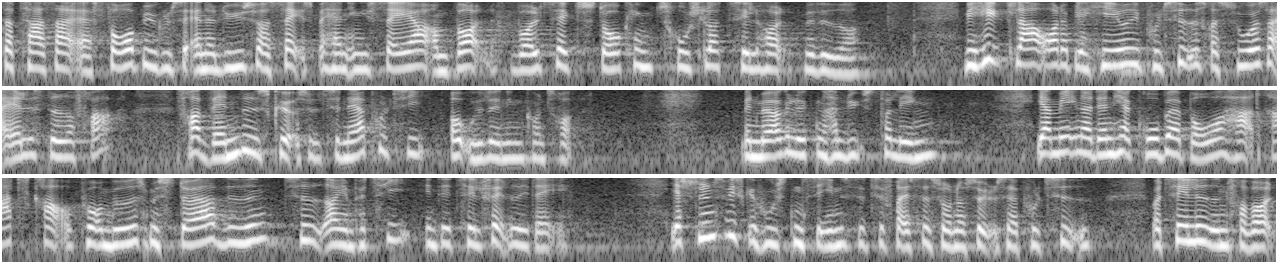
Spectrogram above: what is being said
der tager sig af forebyggelse, analyse og sagsbehandling i sager om vold, voldtægt, stalking, trusler, tilhold med videre. Vi er helt klar over, at der bliver hævet i politiets ressourcer alle steder fra, fra vanvidskørsel til nærpoliti og udlændingekontrol. Men mørkelygten har lyst for længe. Jeg mener, at den her gruppe af borgere har et retskrav på at mødes med større viden, tid og empati, end det er tilfældet i dag. Jeg synes, vi skal huske den seneste tilfredshedsundersøgelse af politiet, hvor tilliden fra vold,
